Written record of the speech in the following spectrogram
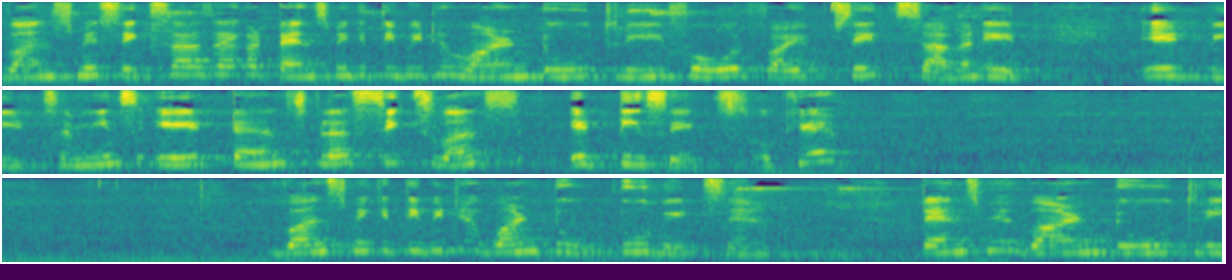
वंस में सिक्स आ जाएगा। टेंस में कितनी बीट है? One two three four five six seven eight eight beats है। Means eight tens plus six ones eighty six okay ones में कितनी बीट है? वन टू टू बीट्स हैं। टेंस में one two three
